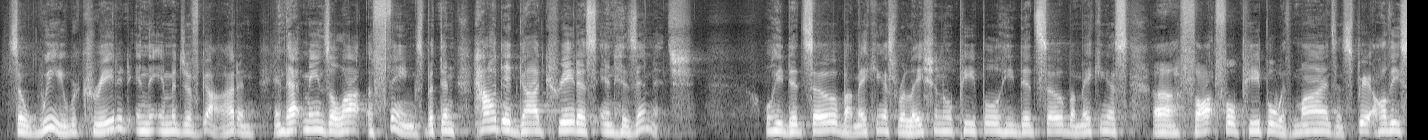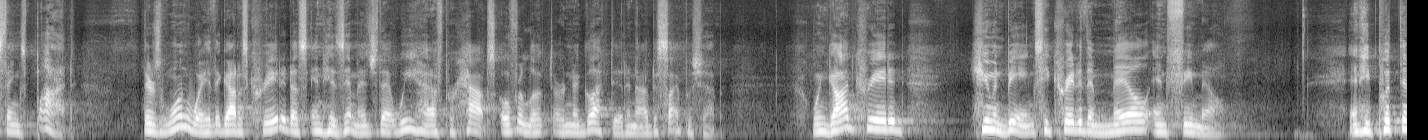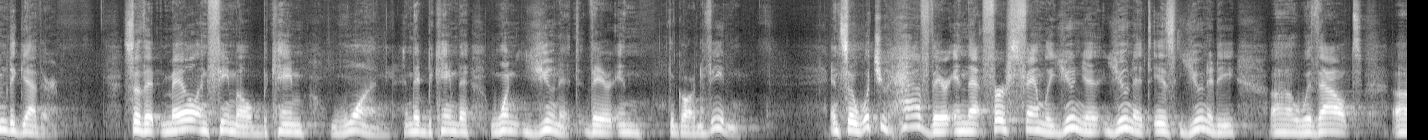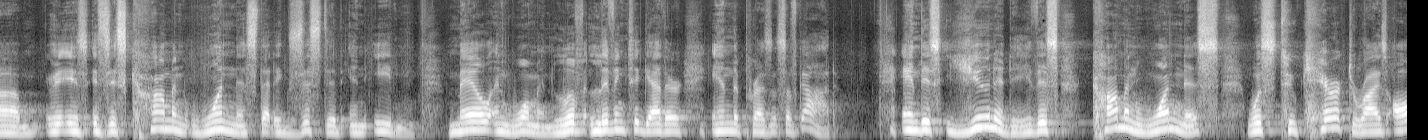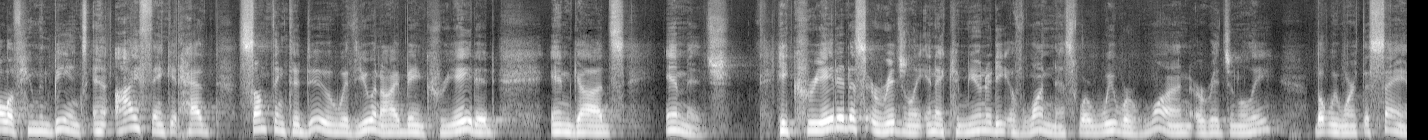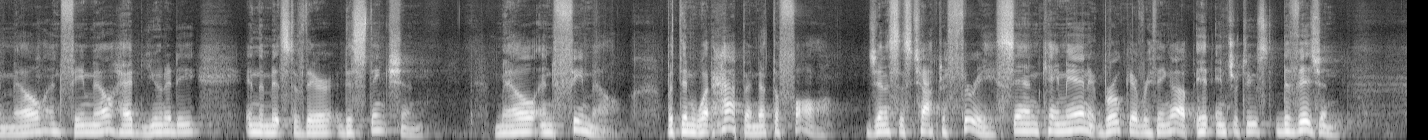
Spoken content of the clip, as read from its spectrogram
So we were created in the image of God, and, and that means a lot of things. But then, how did God create us in His image? Well, he did so by making us relational people. He did so by making us uh, thoughtful people with minds and spirit, all these things. But there's one way that God has created us in his image that we have perhaps overlooked or neglected in our discipleship. When God created human beings, he created them male and female. And he put them together so that male and female became one, and they became the one unit there in the Garden of Eden. And so, what you have there in that first family unit, unit is unity uh, without, um, is, is this common oneness that existed in Eden male and woman live, living together in the presence of God. And this unity, this common oneness, was to characterize all of human beings. And I think it had something to do with you and I being created in God's image. He created us originally in a community of oneness where we were one originally, but we weren't the same. Male and female had unity in the midst of their distinction, male and female. But then what happened at the fall? Genesis chapter 3 sin came in, it broke everything up, it introduced division.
